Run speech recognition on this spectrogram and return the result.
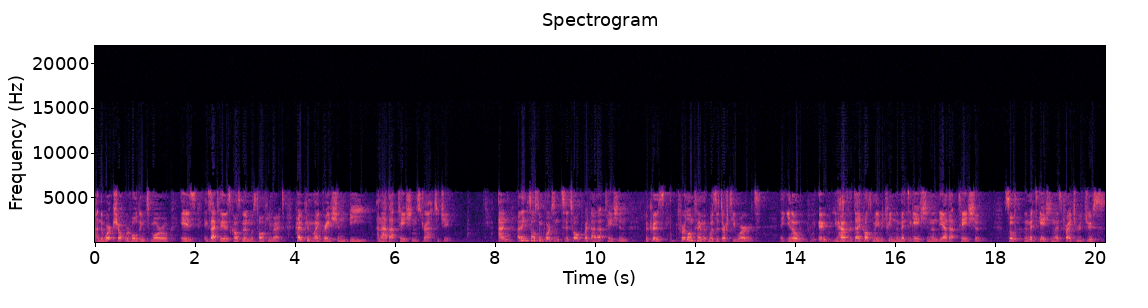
and the workshop we're holding tomorrow is exactly as Cosmin was talking about. How can migration be an adaptation strategy? And I think it's also important to talk about adaptation because for a long time it was a dirty word. Uh, you know, uh, you have the dichotomy between the mitigation and the adaptation. So the mitigation, let's try to reduce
